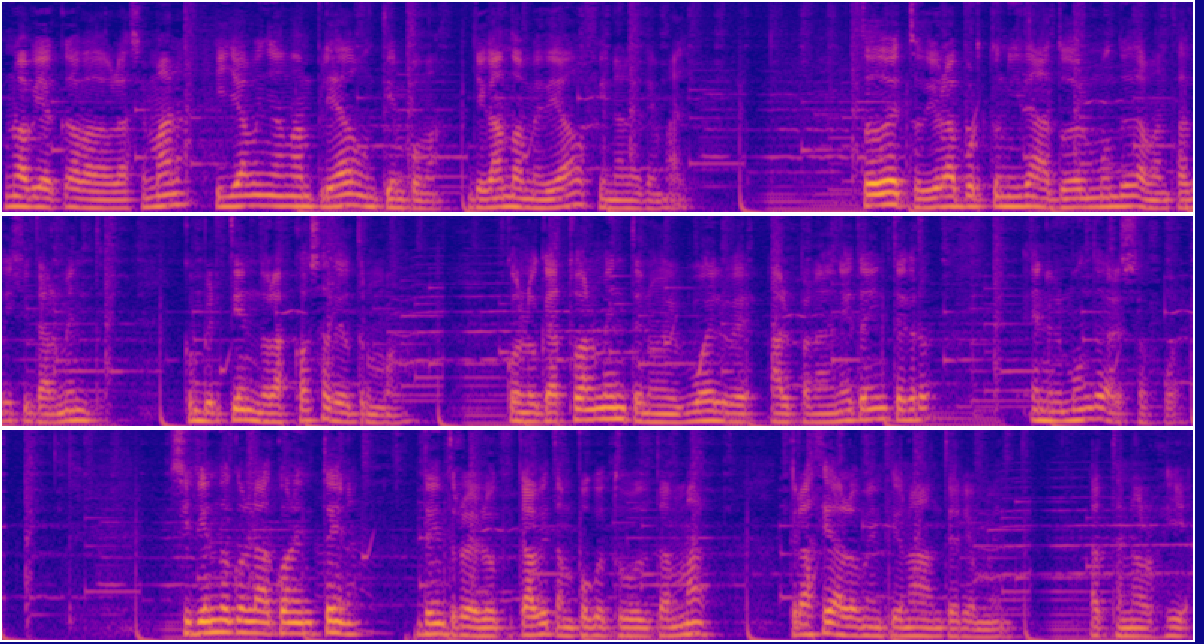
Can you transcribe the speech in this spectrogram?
No había acabado la semana y ya habían ampliado un tiempo más, llegando a mediados finales de mayo. Todo esto dio la oportunidad a todo el mundo de avanzar digitalmente, convirtiendo las cosas de otro modo, con lo que actualmente nos vuelve al planeta íntegro en el mundo del software. Siguiendo con la cuarentena, dentro de lo que cabe tampoco estuvo tan mal, gracias a lo mencionado anteriormente, las tecnologías.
